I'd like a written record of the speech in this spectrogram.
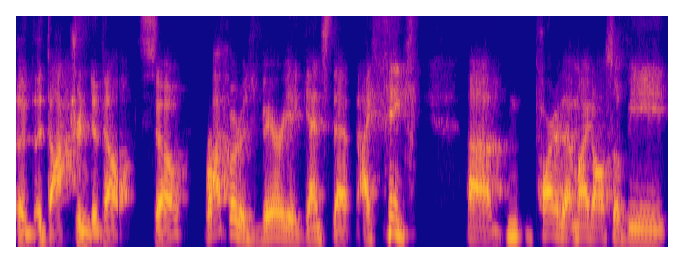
a, a doctrine developed. So Rothbard was very against that. I think uh, part of that might also be,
